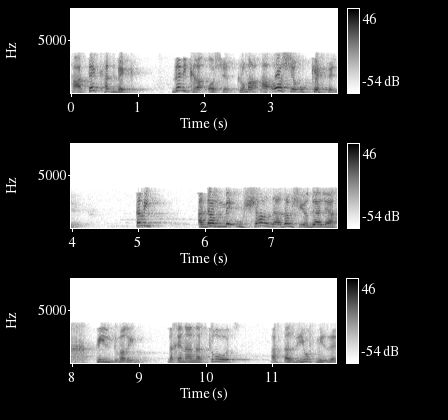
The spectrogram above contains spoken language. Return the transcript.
העתק, הדבק. זה נקרא אושר. כלומר, האושר הוא כפל. תמיד. אדם מאושר זה אדם שיודע להכפיל דברים. לכן הנצרות עשתה זיוף מזה,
